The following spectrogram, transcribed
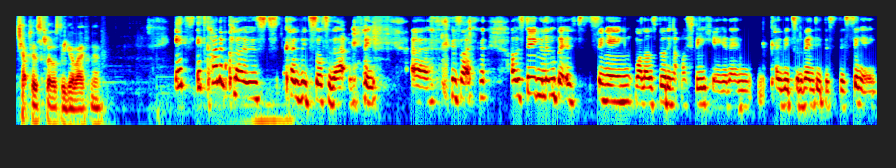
chapter that's closed in your life now? It's it's kind of closed. COVID sort of that really. Because uh, I, I was doing a little bit of singing while I was building up my speaking, and then COVID sort of ended this, this singing.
